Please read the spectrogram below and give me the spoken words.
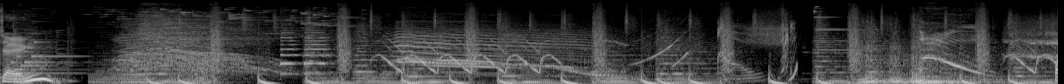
เจ๋ง ไป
